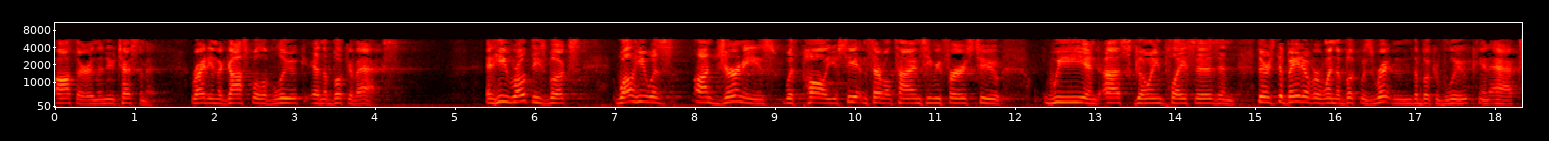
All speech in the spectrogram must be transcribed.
author in the New Testament, writing the Gospel of Luke and the book of Acts. And he wrote these books while he was on journeys with Paul. You see it in several times. He refers to we and us going places. And there's debate over when the book was written, the book of Luke and Acts.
